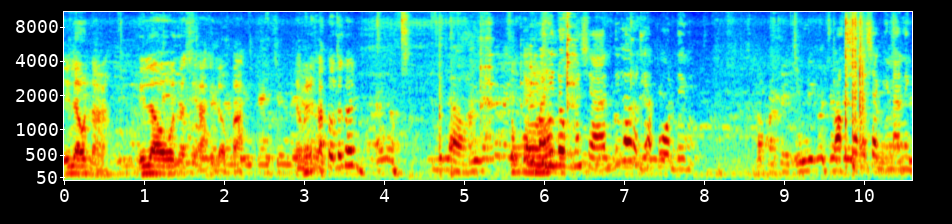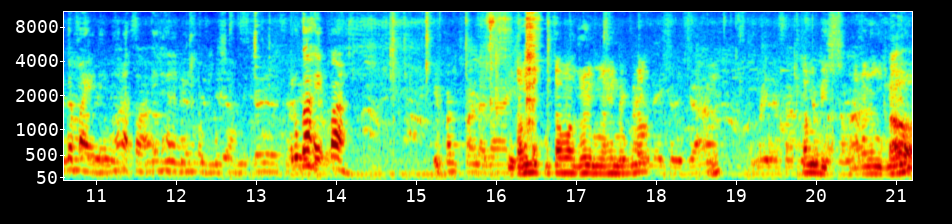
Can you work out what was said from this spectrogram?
Dilaw na. Dilaw na si Ate daw pa. Intention na na kato agad. Ano? Dilaw. Na yung Kaya mahinog na siya. Dilaw rin hapon. Din. kapatid. Hindi ko siya... Baksa na siya ginaning gamay din. Wala to. Hindi na nahinog na siya. Pero gahi pa. Ipagpalagay. Tambis bitaw nga green na hinog na. violation siya. May nasabi siyang Tambis. masama. Naka ng green. Oo.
